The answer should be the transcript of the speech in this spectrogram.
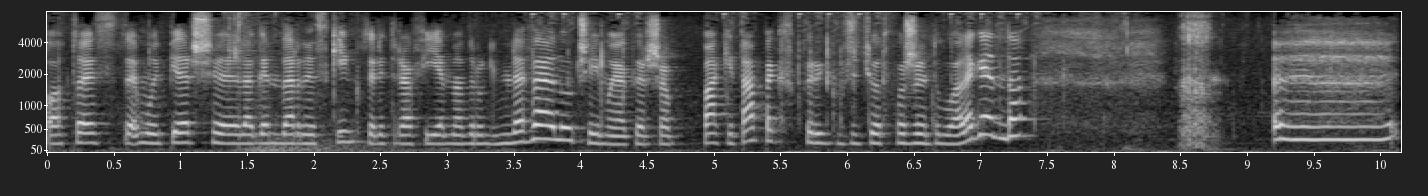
o, to jest mój pierwszy legendarny skin, który trafiłem na drugim levelu, czyli moja pierwsza pakiet Apex, który w życiu otworzyłem, to była legenda. Eee,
